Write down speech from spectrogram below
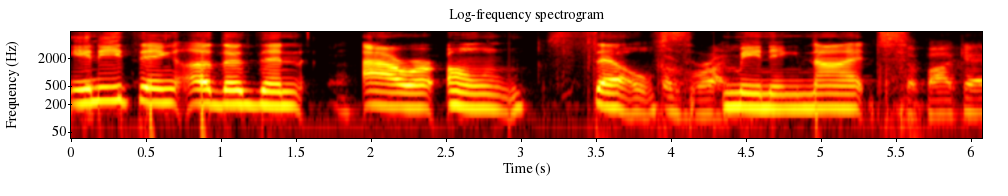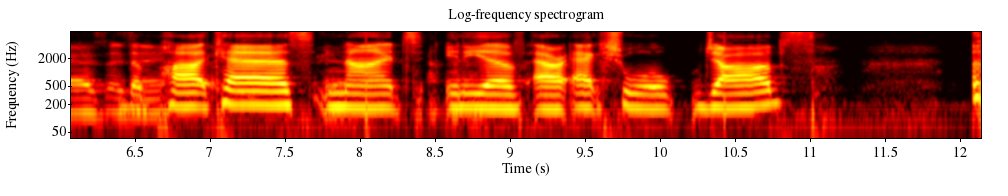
anything other than our own selves. Right. Meaning not the podcast. The podcast, not any of our actual jobs.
